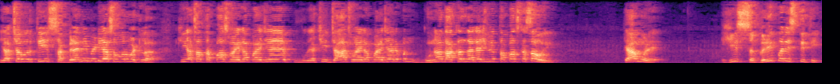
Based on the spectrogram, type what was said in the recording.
याच्यावरती सगळ्यांनी मीडियासमोर म्हटलं की याचा तपास व्हायला पाहिजे याची जाच व्हायला पाहिजे. अरे पण गुन्हा दाखल झाल्याशिवाय तपास कसा होईल? त्यामुळे ही सगळी परिस्थिती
